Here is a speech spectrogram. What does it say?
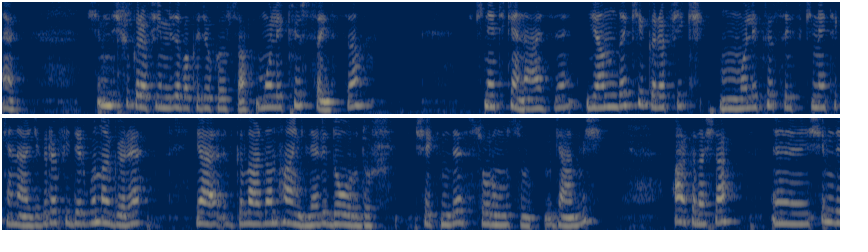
Evet. Şimdi şu grafiğimize bakacak olursak molekül sayısı kinetik enerji yanındaki grafik molekül sayısı kinetik enerji grafiğidir. Buna göre yargılardan hangileri doğrudur şeklinde sorumuz gelmiş. Arkadaşlar e, şimdi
